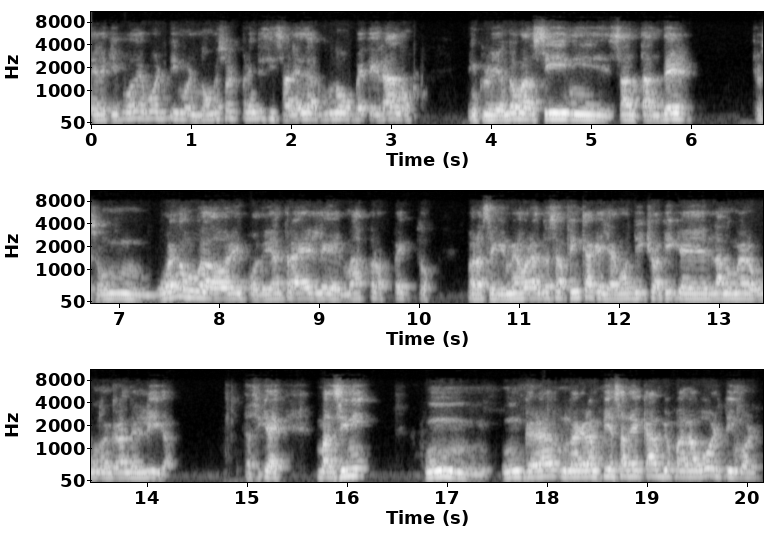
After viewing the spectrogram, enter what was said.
el equipo de Baltimore no me sorprende si sale de algunos veteranos, incluyendo Mancini, Santander, que son buenos jugadores y podrían traerle más prospectos para seguir mejorando esa finca que ya hemos dicho aquí que es la número uno en grandes ligas. Así que Mancini, un, un gran, una gran pieza de cambio para Baltimore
